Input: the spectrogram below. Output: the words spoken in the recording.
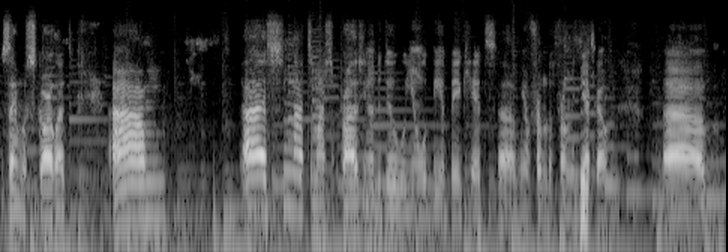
Same with Scarlett. Um, uh, it's not to my surprise, you know, the dude, you know, would be a big hit, uh, you know, from the from the get go. Um,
